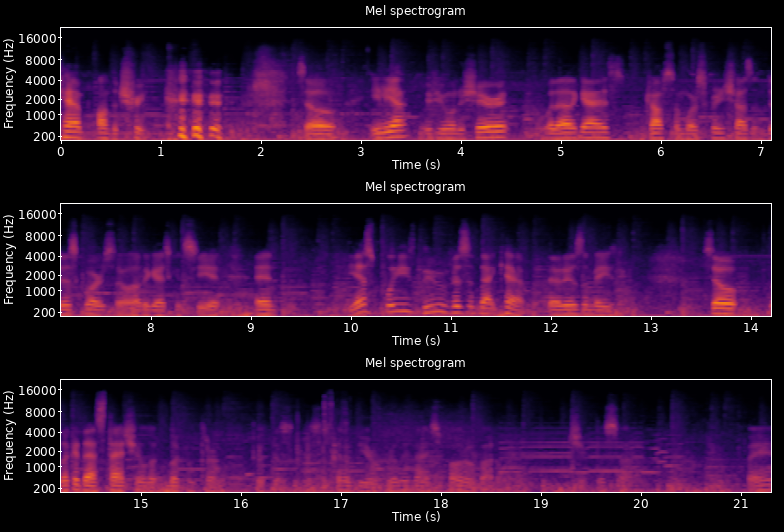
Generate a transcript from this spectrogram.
camp on the tree? so Ilya, if you want to share it with other guys, drop some more screenshots in Discord so other guys can see it. And yes, please do visit that camp. It is amazing. So look at that statue look, looking through. Dude, this, this is gonna be a really nice photo, by the way. Check this out. Bam.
